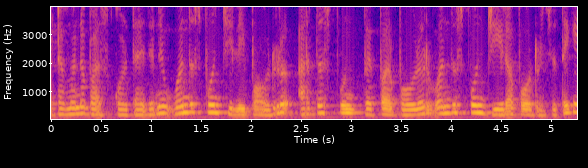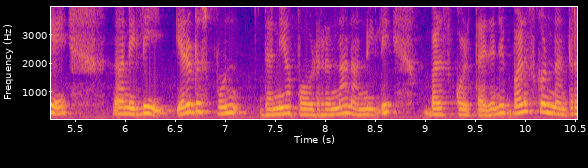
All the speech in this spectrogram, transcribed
ಐಟಮನ್ನು ಬಳಸ್ಕೊಳ್ತಾ ಇದ್ದೇನೆ. ಒಂದು ಸ್ಪೂನ್ ಚಿಲ್ಲಿ ಪೌಡ್ರ್ ಅರ್ಧ ಸ್ಪೂನ್ ಪೆಪ್ಪರ್ ಪೌಡರ್ ಒಂದು ಸ್ಪೂನ್ ಜೀರಾ ಪೌಡ್ರ್ ಜೊತೆಗೆ ನಾನಿಲ್ಲಿ ಎರಡು ಸ್ಪೂನ್ ಧನಿಯಾ ಪೌಡರನ್ನು ನಾನಿಲ್ಲಿ ಬಳಸ್ಕೊಳ್ತಾ ಇದ್ದೇನೆ. ಬಳಸ್ಕೊಂಡ ನಂತರ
